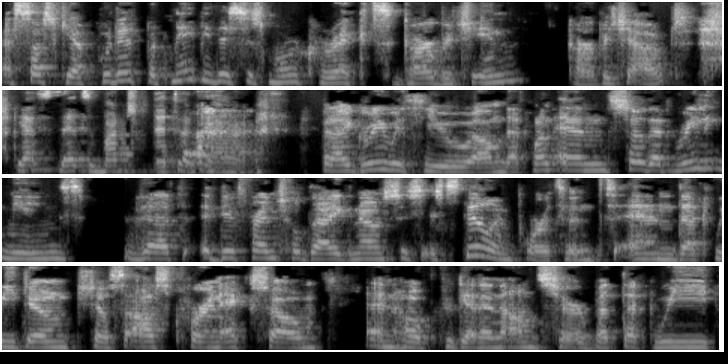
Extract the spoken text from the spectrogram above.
as Saskia put it, but maybe this is more correct garbage in, garbage out. Yes, that's much better. but I agree with you on that one. And so that really means that a differential diagnosis is still important and that we don't just ask for an exome and hope to get an answer, but that we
